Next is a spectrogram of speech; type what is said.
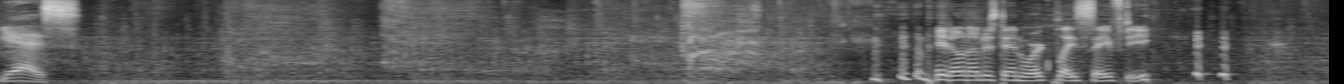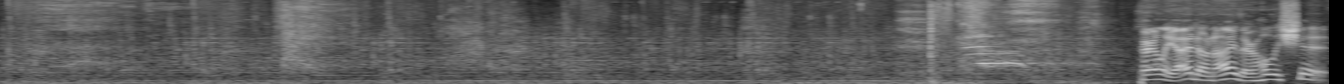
Yes. they don't understand workplace safety. Apparently I don't either. Holy shit.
